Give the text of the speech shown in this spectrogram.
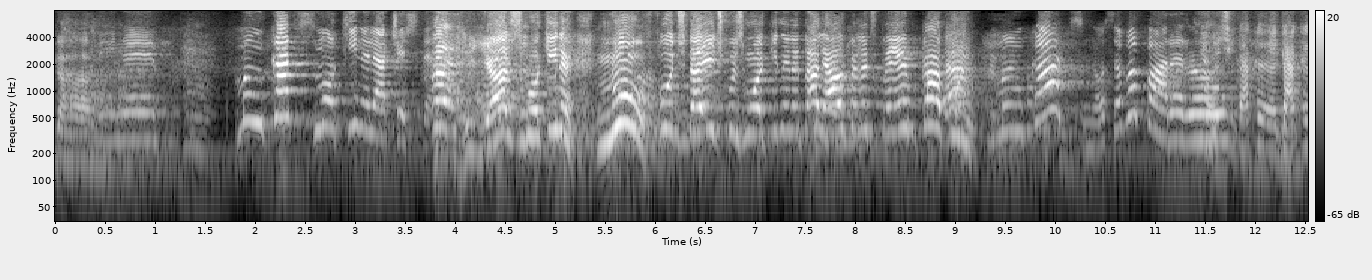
Da. Bine. Mâncați smochinele acestea. Iar smochine! Nu! Fugi de aici cu smochinele tale, altfel îți tăiem capul! Mâncați, nu o să vă pare rău. Și dacă, dacă...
